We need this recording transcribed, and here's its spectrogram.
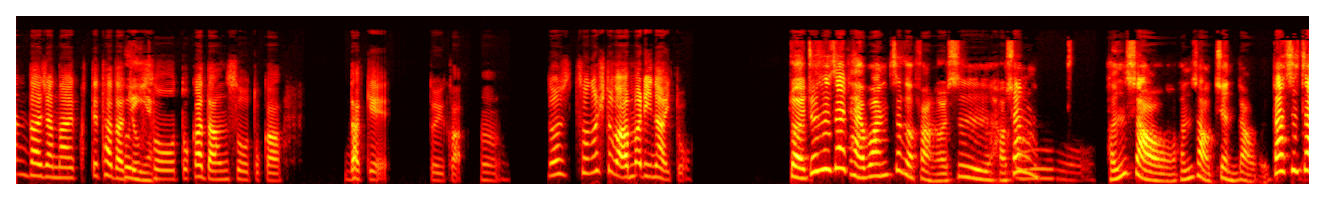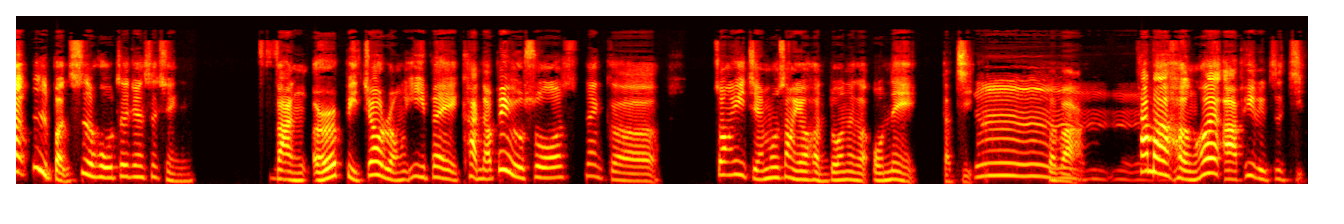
ェンダーじゃなくて、ただ女。装とか男装とかだけというか、うん。そその人があんまりいないと。对，就是在台湾这个反而是好像很少很少见到的，但是在日本似乎这件事情反而比较容易被看到。比如说那个综艺节目上有很多那个 one 的记，うんうん对吧？うんうんうん他うん们很会 appeal 自己，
